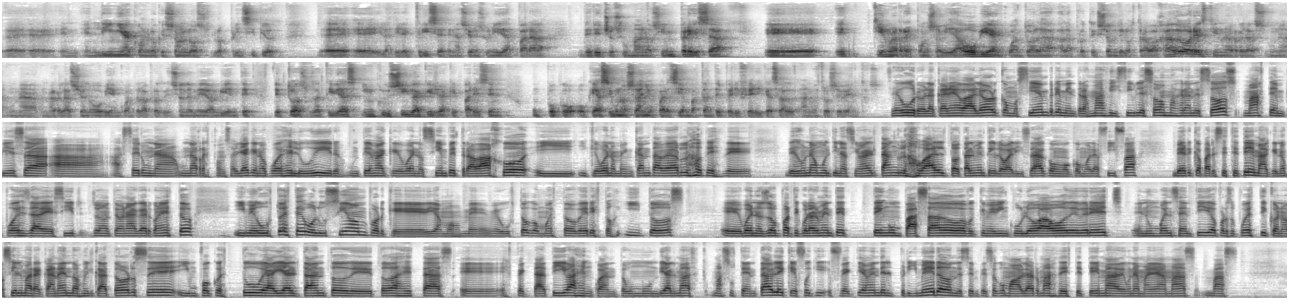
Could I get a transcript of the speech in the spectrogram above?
eh, en, línea con lo que son los, principios y las directrices de Naciones Unidas para derechos humanos y empresa, eh, eh, tiene una responsabilidad obvia en cuanto a la, protección de los trabajadores, tiene una, relación obvia en cuanto a la protección del medio ambiente, de todas sus actividades, inclusive aquellas que parecen un poco, o que hace unos años parecían bastante periféricas a, nuestros eventos. Seguro, la cadena de valor, como siempre, mientras más visible sos, más grande sos, más te empieza a hacer una, responsabilidad que no podés eludir, un tema que, bueno, siempre trabajo y, y que, bueno, me encanta verlo desde desde una multinacional tan global, totalmente globalizada como, como la FIFA, ver que aparece este tema, que no puedes ya decir yo no tengo nada que ver con esto. Y me gustó esta evolución porque, digamos, me, me gustó como esto, ver estos hitos eh, bueno, yo particularmente tengo un pasado que me vinculó a Odebrecht en un buen sentido, por supuesto, y conocí el Maracaná en 2014 y un poco estuve ahí al tanto de todas estas eh, expectativas en cuanto a un mundial más, más sustentable, que fue efectivamente el primero donde se empezó como a hablar más de este tema de una manera más, más,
